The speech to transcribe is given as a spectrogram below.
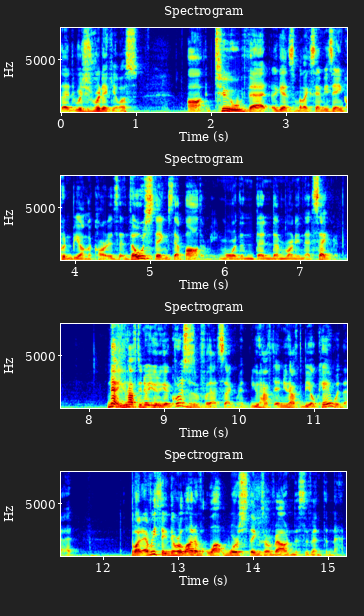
That which is ridiculous. Uh, two, that again, somebody like Sami Zayn couldn't be on the card. It's those things that bother me more than, than them running that segment. Now you have to know you're gonna get criticism for that segment. You have to, and you have to be okay with that. But everything, there were a lot of lot worse things around in this event than that.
